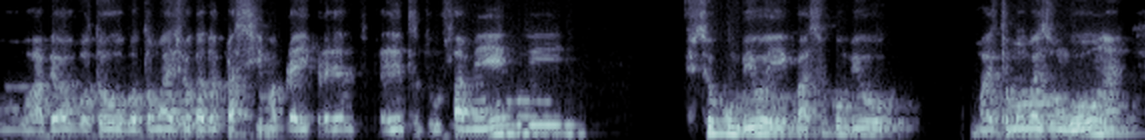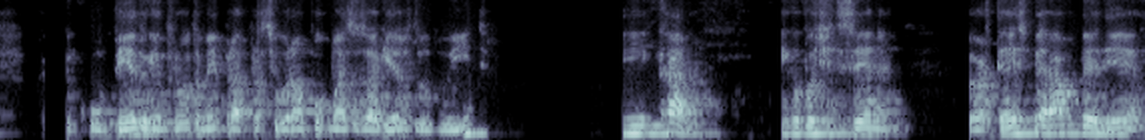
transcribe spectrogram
O Abel botou, botou mais jogador para cima para ir para dentro, dentro do Flamengo e sucumbiu aí, quase sucumbiu, mas tomou mais um gol, né? Com o Pedro que entrou também para segurar um pouco mais os zagueiros do, do Inter. E, cara, o que, que eu vou te dizer, né? Eu até esperava perder,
